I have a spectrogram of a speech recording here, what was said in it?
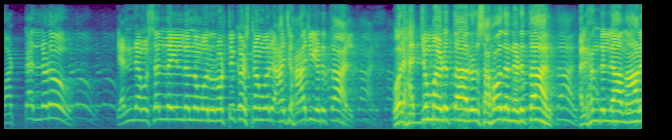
വട്ടല്ലടോ. എന്റെ മുസല്ലയിൽ നിന്നും ഒരു റൊട്ടി കഷ്ണം ഒരു ഹാജി എടുത്താൽ ഒരു ഹജ്ജുമ്മ എടുത്താൽ ഒരു സഹോദരൻ എടുത്താൽ അലഹമില്ല നാളെ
